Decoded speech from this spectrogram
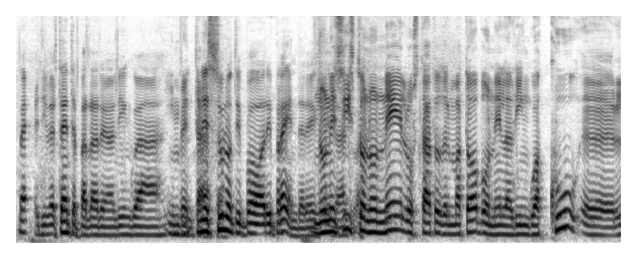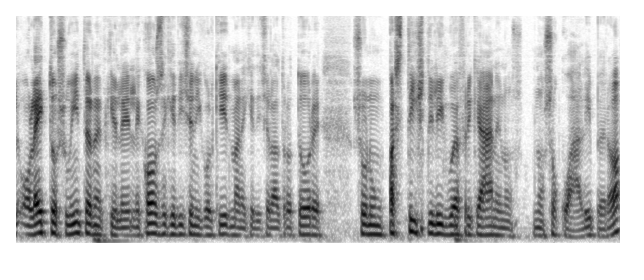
Beh, è divertente parlare una lingua Inventata. Nessuno ti può riprendere. Non esistono né lo stato del Matobo né la lingua Q. eh, ho letto su internet che le, le cose che dice Nicole Kidman e che dice l'altro attore sono un pastiche di lingue africane, non, non so quali però.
